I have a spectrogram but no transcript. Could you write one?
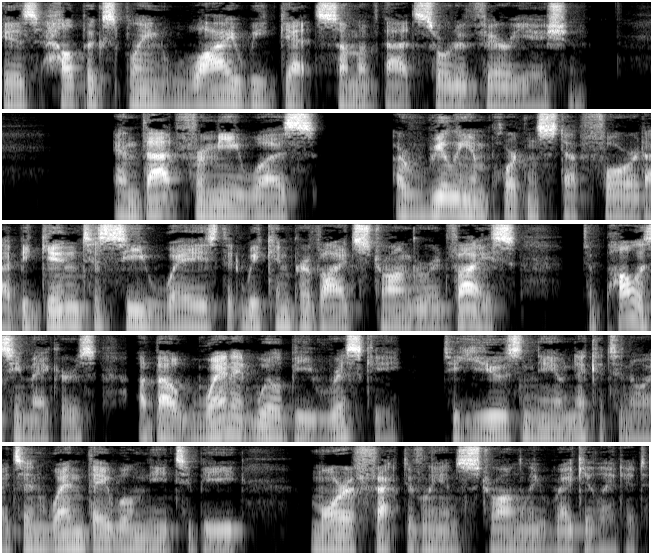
is help explain why we get some of that sort of variation. And that for me was a really important step forward. I begin to see ways that we can provide stronger advice to policymakers about when it will be risky to use neonicotinoids and when they will need to be more effectively and strongly regulated.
